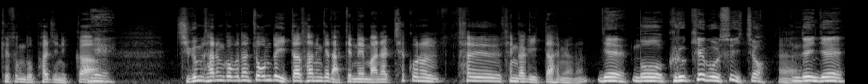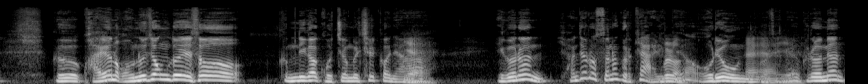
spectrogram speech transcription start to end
계속 높아지니까 예. 지금 사는 것보다는 조금 더 있다 사는 게 낫겠네. 만약 채권을 살 생각이 있다 하면은. 예, 뭐 그렇게 볼 수 있죠. 예. 근데 이제 그 과연 어느 정도에서 금리가 고점을 칠 거냐. 예. 이거는 현재로서는 그렇게 알기가 어려운 예, 거잖아요. 예. 그러면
